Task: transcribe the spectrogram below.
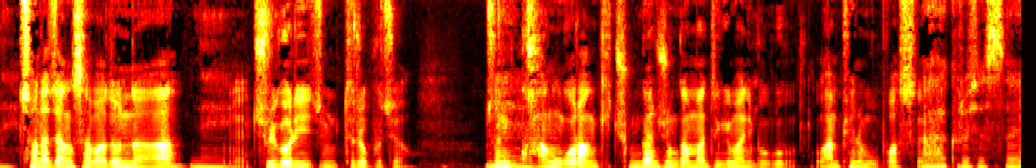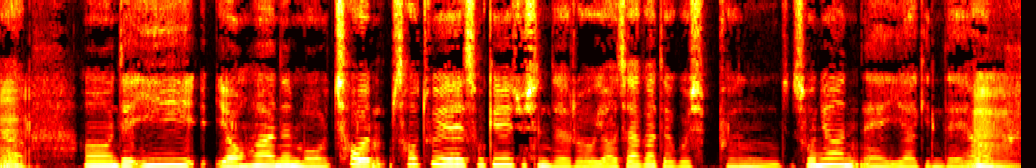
네. 천하장사 마돈나 네. 네, 줄거리 좀 들어보죠. 전 네. 광고랑 중간중간만 되게 많이 보고 완편을 못 봤어요. 아 그러셨어요? 예. 어 근데 이 영화는 뭐 처음 서두에 소개해 주신 대로 여자가 되고 싶은 소년의 이야기인데요. 음.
